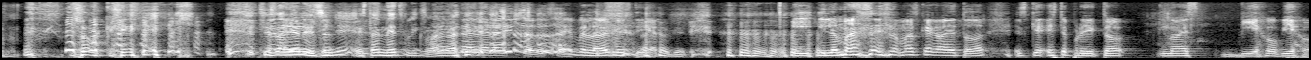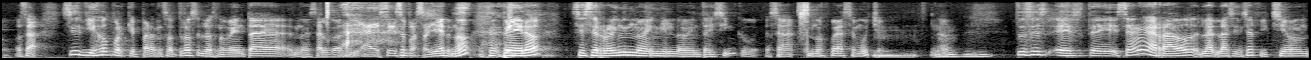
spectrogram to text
ok. ¿Sí salió en el cine? ¿Está en Netflix o algo No, no lo he visto, no sé, pero lo voy a investigar. Y, y lo más, lo más cagado de todo es que este proyecto no es viejo, viejo. O sea, sí es viejo porque para nosotros los 90 no es algo así. Ah, eso pasó ayer, ¿no? Pero se cerró en el, en el 95, güey. O sea, no fue hace mucho. Mm, ¿no? ujú. Entonces, este, se han agarrado la, la ciencia ficción,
